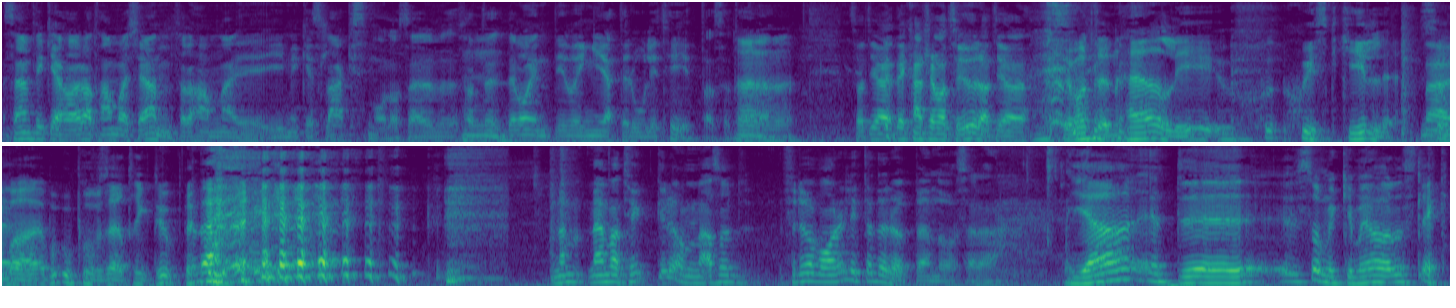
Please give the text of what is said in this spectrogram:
sen fick jag höra att han var känd för att hamna i, i mycket slagsmål och så, så att det, det var inte, det var ingen jätterolig typ. Alltså. Mm. Nej, nej, nej. Så att jag, det kanske var tur att jag... Det var inte en härlig, sch- schysst kille som Nej. bara oprovocerat tryckte upp det. Men, men vad tycker du om, alltså, för du har varit lite där uppe ändå sådär. Ja, inte så mycket, men jag hade släkt,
